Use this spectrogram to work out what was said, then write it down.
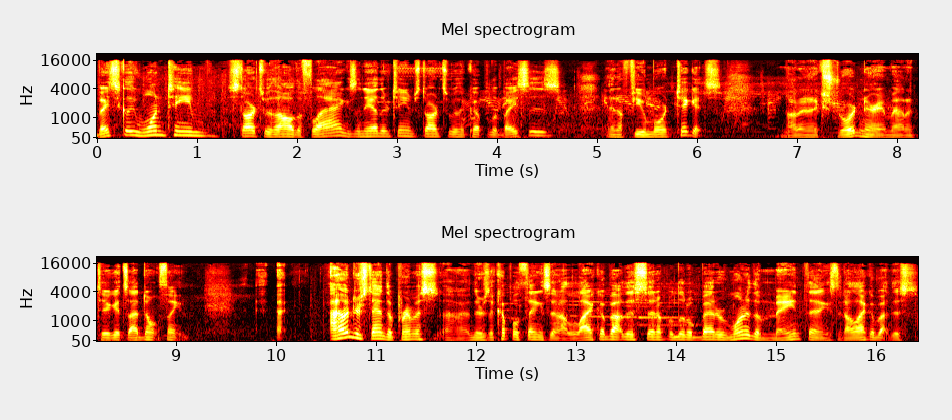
basically one team starts with all the flags and the other team starts with a couple of bases and a few more tickets. Not an extraordinary amount of tickets. I don't think. I understand the premise. Uh, there's a couple things that I like about this setup a little better. One of the main things that I like about this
